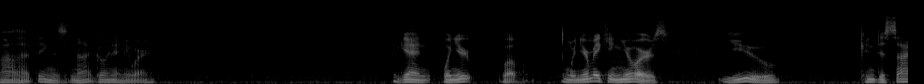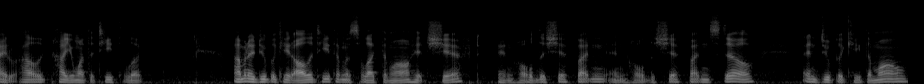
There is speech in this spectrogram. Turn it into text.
Wow, that thing is not going anywhere. Again, when you're, well, when you're making yours, you can decide how, how you want the teeth to look. I'm going to duplicate all the teeth. I'm going to select them all, hit shift and hold the shift button and hold the shift button still and duplicate them all.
